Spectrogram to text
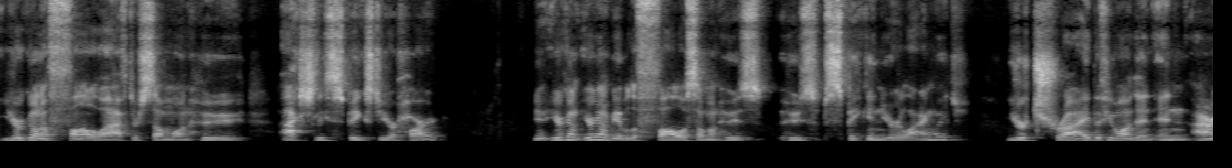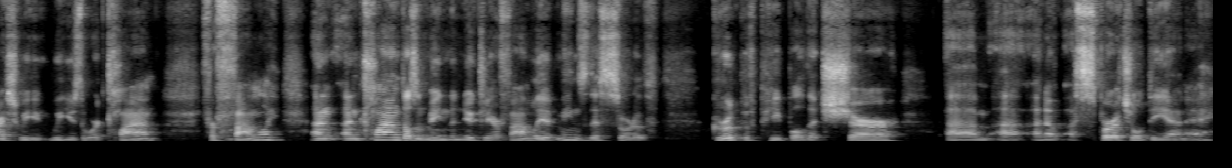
you're going to follow after someone who actually speaks to your heart. You're going you're going to be able to follow someone who's who's speaking your language, your tribe, if you want. In, in Irish, we we use the word clan for family, and and clan doesn't mean the nuclear family. It means this sort of group of people that share um, a, a, a spiritual DNA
